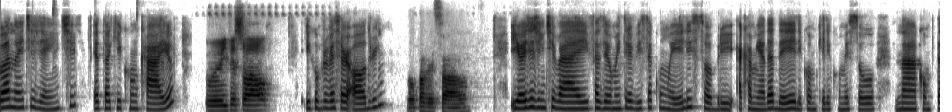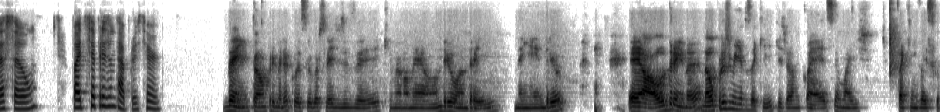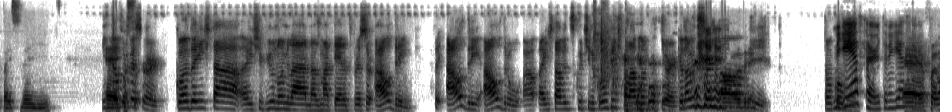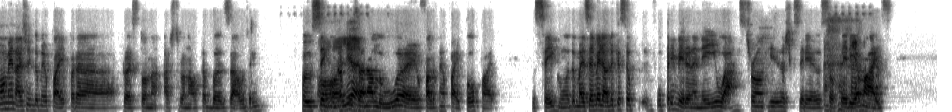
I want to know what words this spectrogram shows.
Boa noite, gente. Eu tô aqui com o Caio. Oi, pessoal. E com o professor Aldrin. Opa, pessoal. E hoje a gente vai fazer uma entrevista com ele sobre a caminhada dele, como que ele começou na computação. Pode se apresentar, professor? Bem, então a primeira coisa que eu gostaria de dizer é que meu nome é Andrew, Andrei, nem Andrew. É Aldrin, né? Não para os meninos aqui que já me conhecem, mas para quem vai escutar isso daí. Então, é, professor, quando a gente tá, a gente viu o nome lá nas matérias do professor Aldrin, Aldrin, Aldro, a, gente estava discutindo como que a gente falava o nome do senhor, que o nome do senhor é Aldrin. ninguém acerta, ninguém acerta. É, foi uma homenagem do meu pai para o astronauta Buzz Aldrin. Foi o segundo Olha. a pisar na Lua. Eu falo pro meu pai, pô, pai, o segundo, mas é melhor do que ser o primeiro, né? Neil Armstrong, acho que seria, eu só teria mais.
